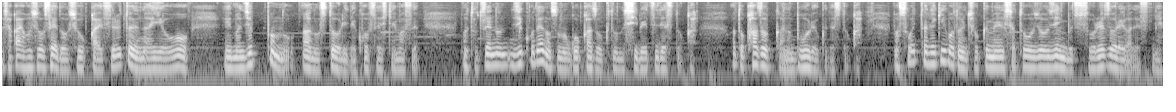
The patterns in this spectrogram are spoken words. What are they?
社会保障制度を紹介するという内容を、えま、10本のあのストーリーで構成しています。まあ、突然の事故でのそのご家族との死別ですとかあと家族からの暴力ですとか、まあ、そういった出来事に直面した登場人物それぞれがですね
